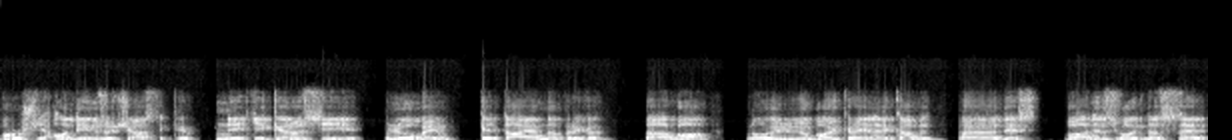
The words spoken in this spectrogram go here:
порушення одним з учасників, не тільки Росії, любим Китаєм, наприклад, або ну любої країни, яка б е, десь була не згодна з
